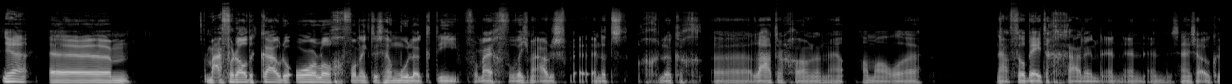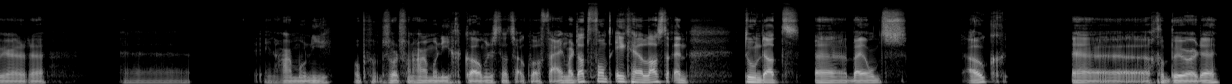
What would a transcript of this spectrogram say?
Ja. Ehm, maar vooral de Koude Oorlog vond ik dus heel moeilijk. Die voor mijn gevoel, weet je, mijn ouders, en dat is gelukkig eh, later gewoon heel- allemaal eh, nou, veel beter gegaan. En, en, en, en zijn ze ook weer eh, eh, in harmonie, op een soort van harmonie gekomen. Dus dat is ook wel fijn. Maar dat vond ik heel lastig. En toen dat eh, bij ons ook eh, gebeurde,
